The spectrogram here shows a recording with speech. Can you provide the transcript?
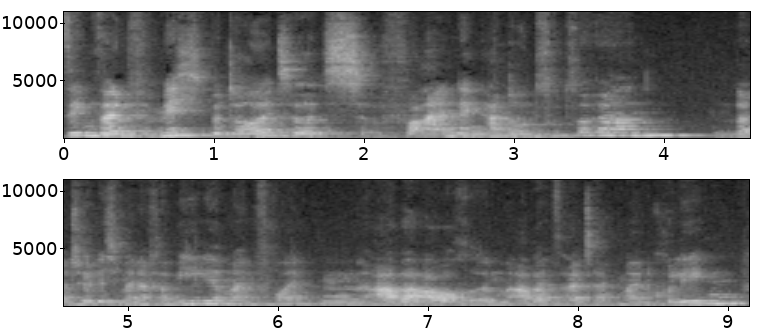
Segen sein für mich bedeutet vor allen Dingen anderen zuzuhören, natürlich meiner Familie, meinen Freunden, aber auch im Arbeitsalltag meinen Kollegen.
